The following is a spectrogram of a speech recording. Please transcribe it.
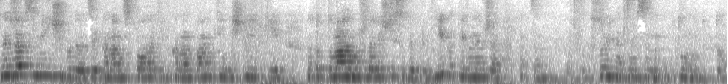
них зовсім інший буде цей канон спогадів, канон пам'яті, ніж ті, які ну тобто мали можливість сюди приїхати, і вони вже як це фокусують над цим всім обдумують. Тобто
